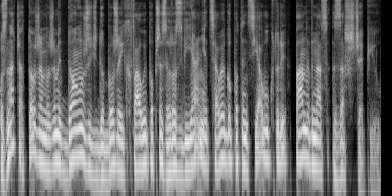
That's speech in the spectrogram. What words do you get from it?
Oznacza to, że możemy dążyć do Bożej chwały poprzez rozwijanie całego potencjału, który Pan w nas zaszczepił.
